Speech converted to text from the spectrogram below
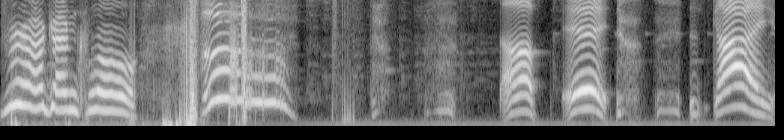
Dragon Claw. Stop it. This guy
